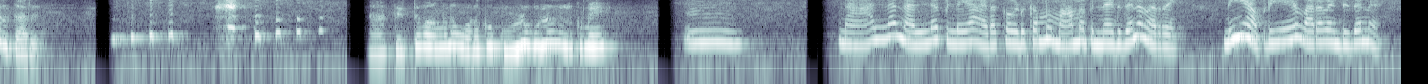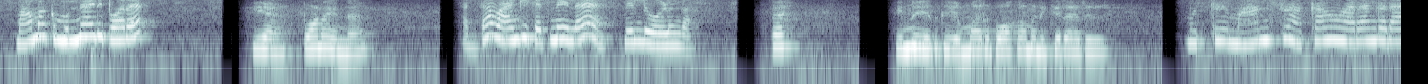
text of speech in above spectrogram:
இருக்காரு. நான் திட்டு வாங்கினா உனக்கு குள்ளு குள்ளுன்னு இருக்குமே. நான் நல்ல பிள்ளையா அடக்க ஒடுக்காம மாமா பின்னாடி தானே வர்றேன். நீ அப்படியே வர வேண்டியதானே மாமாக்கு முன்னாடி போற? ஏன்? போனா என்ன? அதான் வாங்கி கட்டினேல நெல்லு ஒழுங்கா. இன்னும் எதுக்கு எம்மாரு போகாம நிக்கிறாரு? முத்து மாம்சம் அக்காவும் வராங்கடா.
